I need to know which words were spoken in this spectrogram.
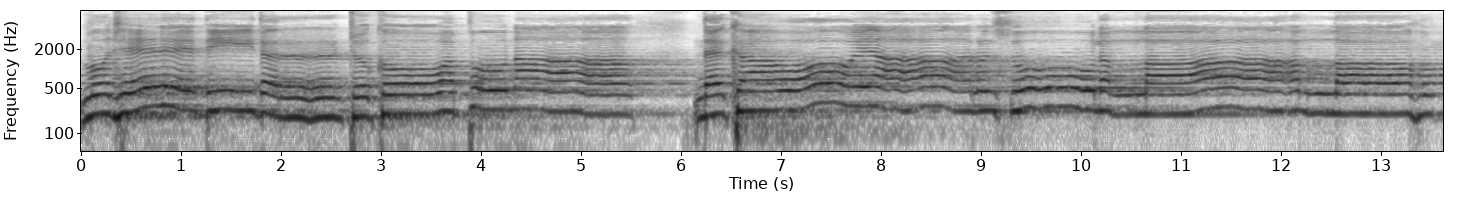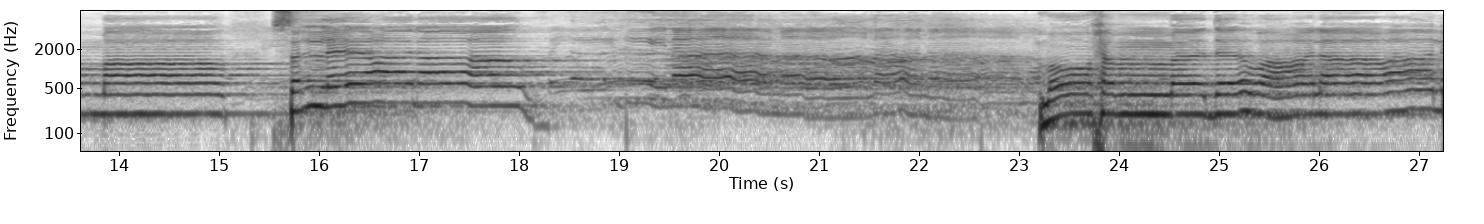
مجھے دیدر ٹکو اپنا، دکھاؤ یا رسول اللہ۔ اللہم صل على سيدنا مولانا محمد وعلى آل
